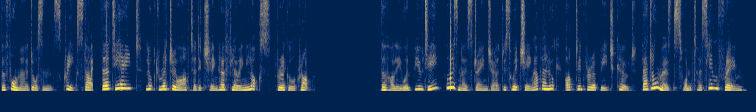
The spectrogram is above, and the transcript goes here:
The former Dawson's Creek star, 38, looked retro after ditching her flowing locks for a cool crop. The Hollywood beauty, who is no stranger to switching up her look, opted for a peach coat that almost swamped her slim frame.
